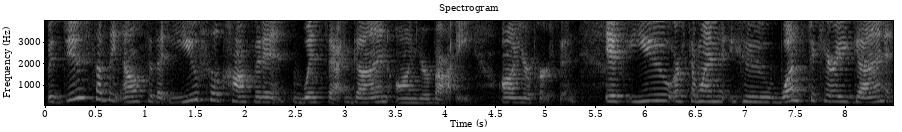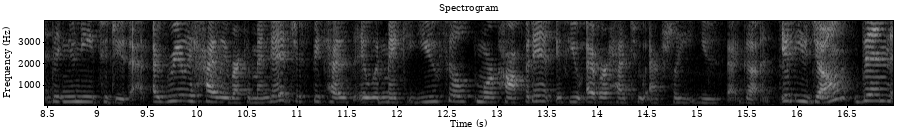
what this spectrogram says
But do something else so that you feel confident with that gun on your body, on your person. If you are someone who wants to carry a gun, then you need to do that. I really highly recommend it just because it would make you feel more confident if you ever had to actually use that gun. If you don't, then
